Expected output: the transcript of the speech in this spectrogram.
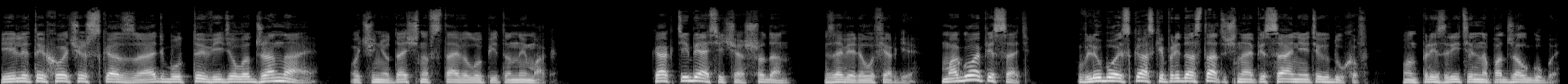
«Или ты хочешь сказать, будто видела Джаная?» — очень удачно вставил упитанный маг. «Как тебя сейчас, Шудан?» — заверил Ферги. «Могу описать. В любой сказке предостаточно описания этих духов». Он презрительно поджал губы.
